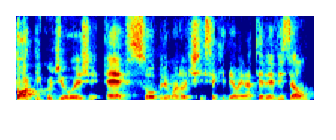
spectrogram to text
tópico de hoje é sobre uma notícia que deu aí na televisão.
